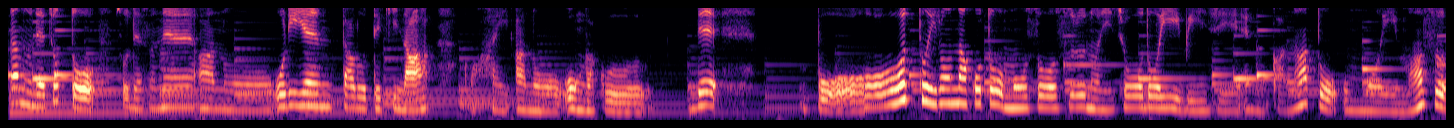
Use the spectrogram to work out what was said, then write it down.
なのでちょっとそうですねあのオリエンタル的な、はい、あの、音楽で、ぼーっといろんなことを妄想するのにちょうどいい BGM かなと思います。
